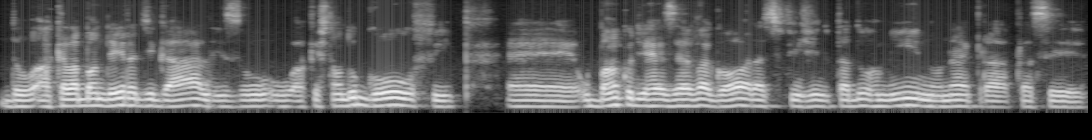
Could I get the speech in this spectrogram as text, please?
do, aquela bandeira de Gales, o, a questão do golfe, é, o banco de reserva agora, se fingindo que está dormindo, né, para ser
